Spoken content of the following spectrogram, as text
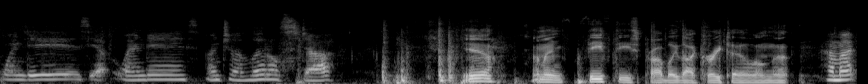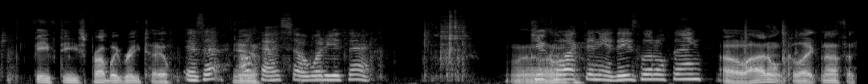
Wendy's, yep, Wendy's. Bunch of little stuff. Yeah. I mean, 50's probably like retail on that. How much 50's probably retail. is it? Yeah. Okay, so what do you think? Uh, Do you collect any of these little things? Oh, I don't collect nothing.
